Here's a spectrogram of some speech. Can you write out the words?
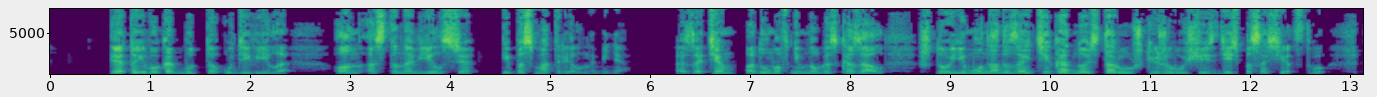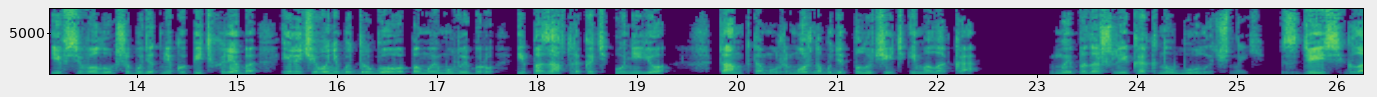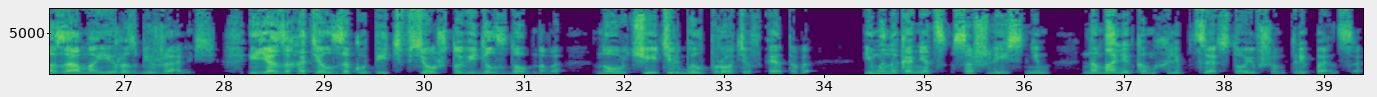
Это его как будто удивило. Он остановился и посмотрел на меня а затем, подумав немного, сказал, что ему надо зайти к одной старушке, живущей здесь по соседству, и всего лучше будет мне купить хлеба или чего-нибудь другого по моему выбору и позавтракать у нее. Там, к тому же, можно будет получить и молока. Мы подошли к окну булочной. Здесь глаза мои разбежались, и я захотел закупить все, что видел сдобного, но учитель был против этого и мы, наконец, сошли с ним на маленьком хлебце, стоившем три пенса.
